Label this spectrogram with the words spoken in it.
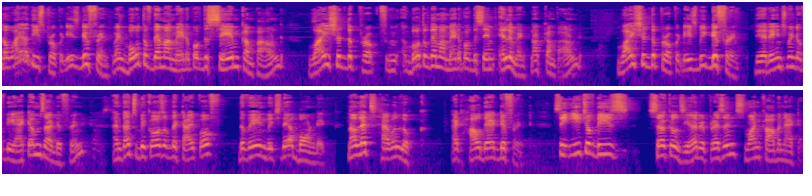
Now, why are these properties different? When both of them are made up of the same compound, why should the prop both of them are made up of the same element, not compound? Why should the properties be different? The arrangement of the atoms are different, and that's because of the type of the way in which they are bonded. Now, let's have a look at how they're different. See, each of these circles here represents one carbon atom.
